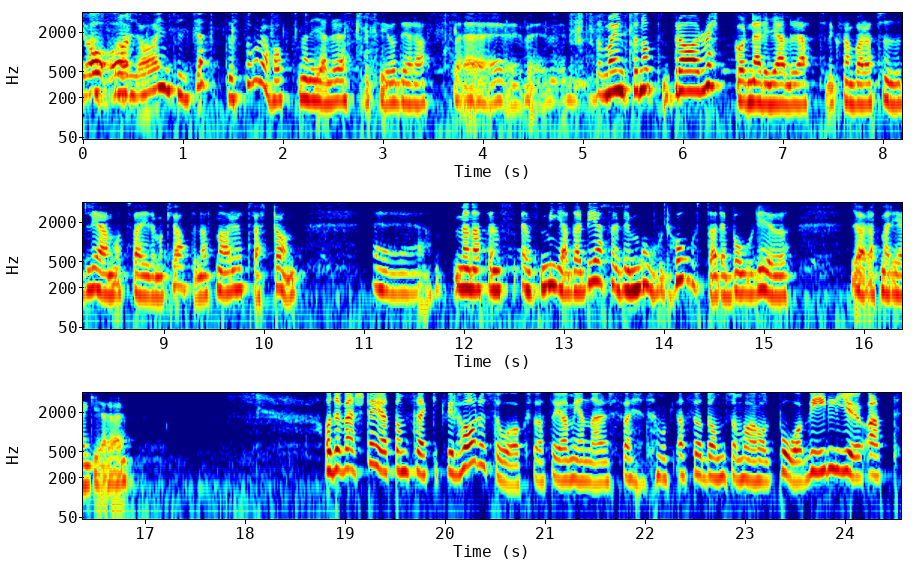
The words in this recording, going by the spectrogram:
Ja, alltså, jag har inte jättestora hopp när det gäller SVT och deras... Eh, de har ju inte något bra record när det gäller att liksom vara tydliga mot Sverigedemokraterna, snarare tvärtom. Eh, men att ens, ens medarbetare blir mordhotade borde ju göra att man reagerar. Och det värsta är att de säkert vill ha det så också. Alltså jag menar, alltså de som har hållit på vill ju att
